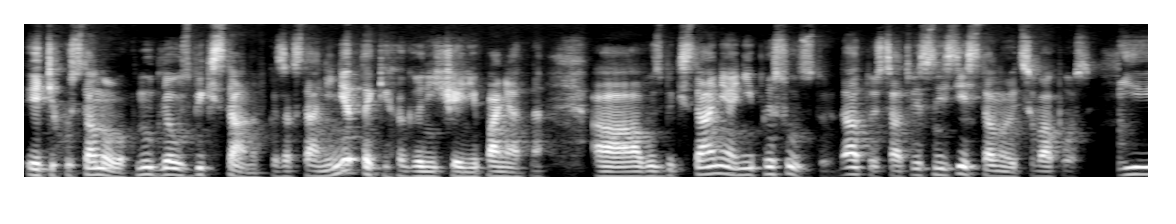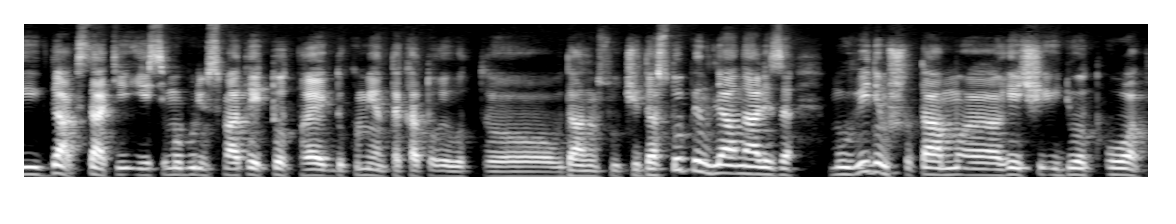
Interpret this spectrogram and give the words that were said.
этих установок. Ну, для Узбекистана, в Казахстане нет таких ограничений, понятно, а в Узбекистане они присутствуют, да, то есть, соответственно, здесь становится вопрос. И да, кстати, если мы будем смотреть тот проект документа, который вот в данном случае доступен для анализа, мы увидим, что там э, речь идет о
